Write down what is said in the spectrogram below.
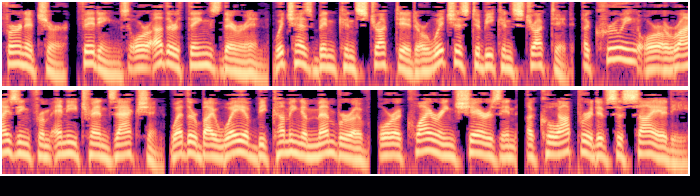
furniture, fittings or other things therein which has been constructed or which is to be constructed, accruing or arising from any transaction whether by way of becoming a member of, or acquiring shares in, a cooperative society,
